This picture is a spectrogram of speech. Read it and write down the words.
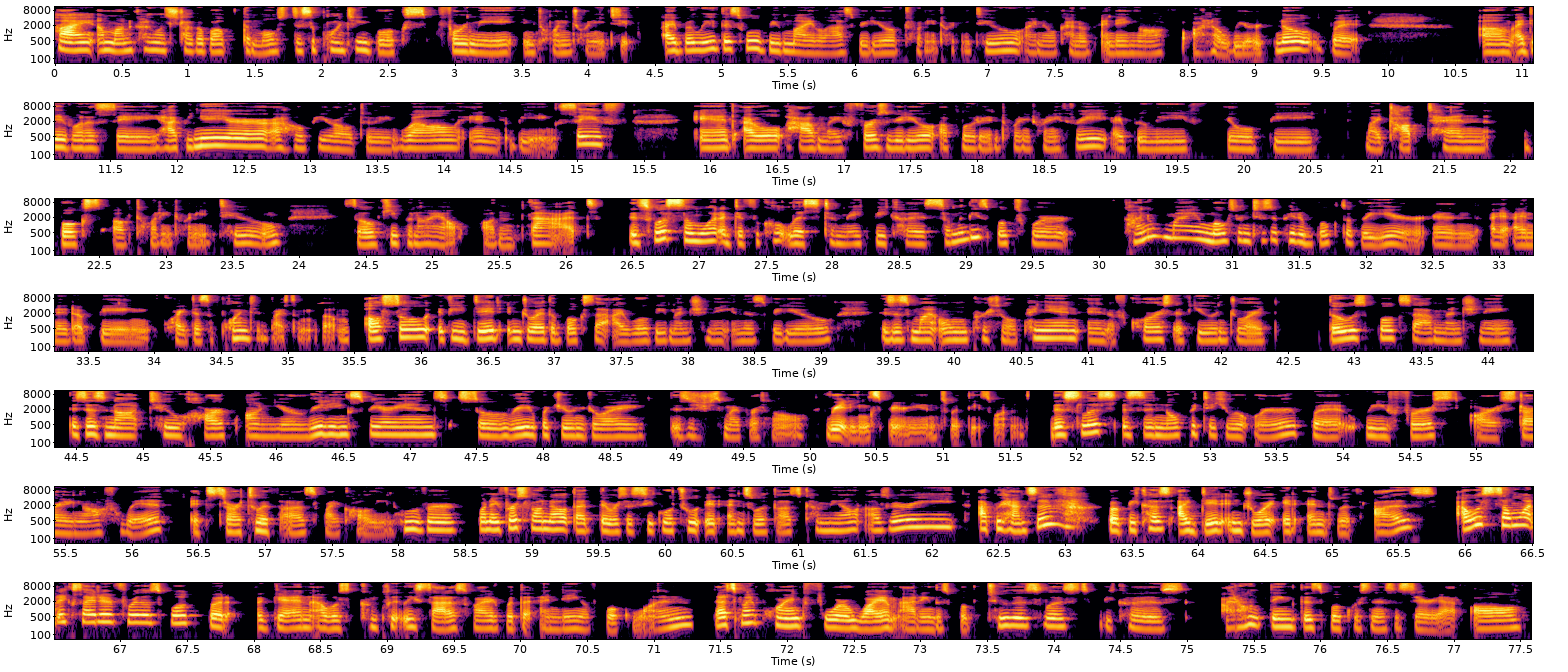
Hi, I'm Monica and let's talk about the most disappointing books for me in 2022. I believe this will be my last video of 2022. I know kind of ending off on a weird note, but um, I did want to say Happy New Year. I hope you're all doing well and being safe. And I will have my first video uploaded in 2023. I believe it will be my top 10 books of 2022. So keep an eye out on that. This was somewhat a difficult list to make because some of these books were kind of my most anticipated books of the year and I ended up being quite disappointed by some of them. Also, if you did enjoy the books that I will be mentioning in this video, this is my own personal opinion and of course if you enjoyed those books that I'm mentioning, this is not to harp on your reading experience, so read what you enjoy. This is just my personal reading experience with these ones. This list is in no particular order, but we first are starting off with It Starts With Us by Colleen Hoover. When I first found out that there was a sequel to It Ends With Us coming out, I was very apprehensive, but because I did enjoy It Ends With Us, I was somewhat excited for this book, but again, I was completely satisfied with the ending of book one. That's my point for why I'm adding this book to this list because I don't think this book was necessary at all.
